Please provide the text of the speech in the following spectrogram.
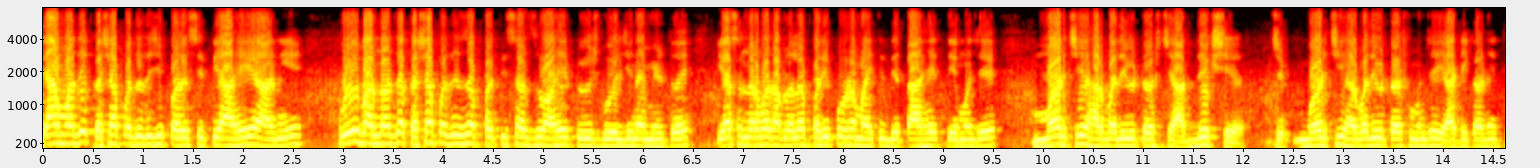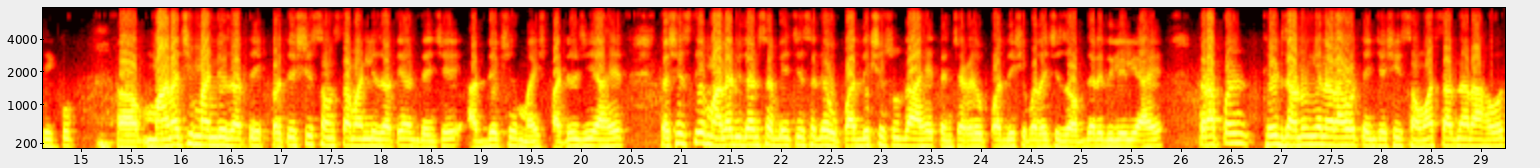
त्यामध्ये कशा पद्धतीची परिस्थिती आहे आणि कुळी बांधवांचा कशा पद्धतीचा प्रतिसाद जो आहे पियुष गोयलजींना मिळतोय या संदर्भात आपल्याला परिपूर्ण माहिती देत आहेत ते म्हणजे मडचे हरबादेवी ट्रस्टचे अध्यक्ष जे मडची हरबादेवी ट्रस्ट म्हणजे या ठिकाणी ती खूप मानाची मानली जाते प्रतिष्ठित संस्था मानली जाते आणि त्यांचे अध्यक्ष महेश पाटील जी आहेत. तसेच ते मालाड विधानसभेचे सध्या उपाध्यक्ष सुद्धा आहेत. त्यांच्याकडे उपाध्यक्ष पदाची जबाबदारी दिलेली आहे. तर आपण थेट जाणून घेणार आहोत त्यांच्याशी संवाद साधणार आहोत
